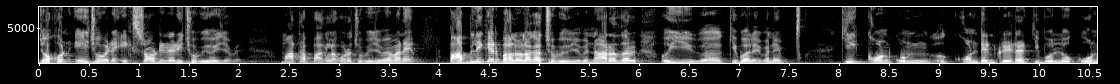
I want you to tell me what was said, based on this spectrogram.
যখন এই ছবিটা এক্সট্রা অর্ডিনারি ছবি হয়ে যাবে। মাথা পাগলা করা ছবি হয়ে যাবে। মানে পাবলিকের ভালো লাগার ছবি হয়ে যাবে। না আদার ওই কী বলে মানে কি কোন কোন কন্টেন্ট ক্রিয়েটার কী বলল, কোন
